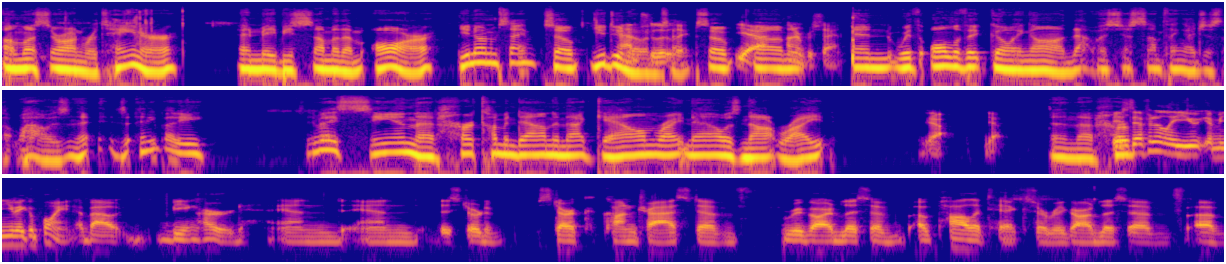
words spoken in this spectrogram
Unless they're on retainer, and maybe some of them are. You know what I'm saying? So you do know Absolutely. what I'm saying. So yeah, hundred um, percent. And with all of it going on, that was just something I just thought, wow, isn't it? Is anybody is anybody seeing that her coming down in that gown right now is not right? Yeah, yeah. And that her it's definitely you. I mean, you make a point about being heard, and and the sort of stark contrast of regardless of, of politics or regardless of, of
